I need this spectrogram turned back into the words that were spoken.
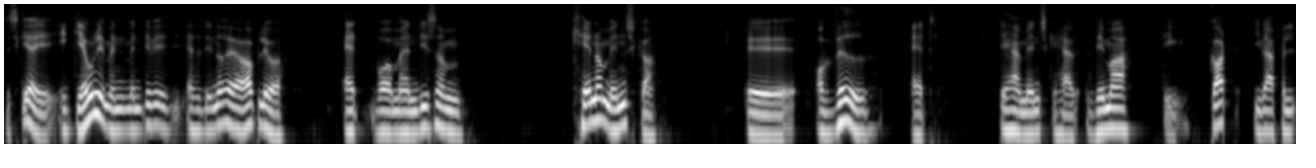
det sker ikke jævnligt, men, men det, altså, det er noget, jeg oplever, at hvor man ligesom kender mennesker, øh, og ved, at det her menneske her vil mig det er godt, i hvert fald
